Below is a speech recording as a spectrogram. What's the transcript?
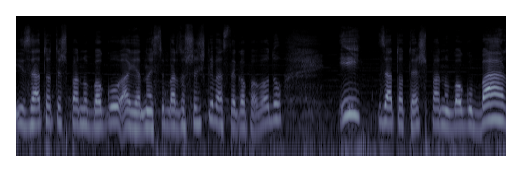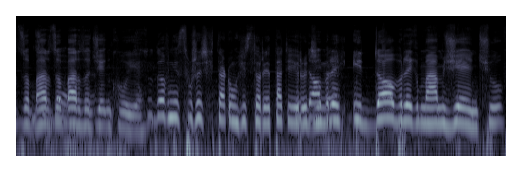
i za to też Panu Bogu, a ja no, jestem bardzo szczęśliwa z tego powodu i za to też Panu Bogu bardzo, bardzo, Cudownie. bardzo dziękuję. Cudownie słyszeć taką historię takiej I rodziny. dobrych, I dobrych mam zięciów.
